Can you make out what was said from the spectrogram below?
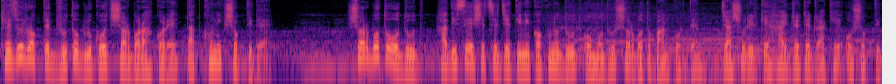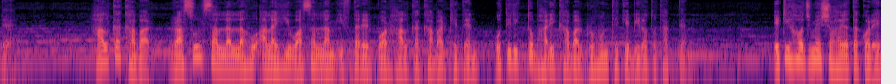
খেজুর রক্তে দ্রুত গ্লুকোজ সরবরাহ করে, তাৎক্ষণিক শক্তি দেয়। শরবত ও দুধ, হাদিসে এসেছে যে তিনি কখনো দুধ ও মধুর শরবত পান করতেন, যা শরীরকে হাইড্রেটেড রাখে ও শক্তি দেয়। হালকা খাবার, রাসূল সাল্লাল্লাহু আলাইহি ওয়াসাল্লাম ইফতারের পর হালকা খাবার খেতেন, অতিরিক্ত ভারী খাবার গ্রহণ থেকে বিরত থাকতেন। এটি হজমে সহায়তা করে,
